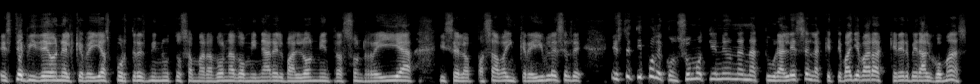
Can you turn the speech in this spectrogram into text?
este video en el que veías por tres minutos a Maradona dominar el balón mientras sonreía y se lo pasaba increíble, es el de, este tipo de consumo tiene una naturaleza en la que te va a llevar a querer ver algo más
